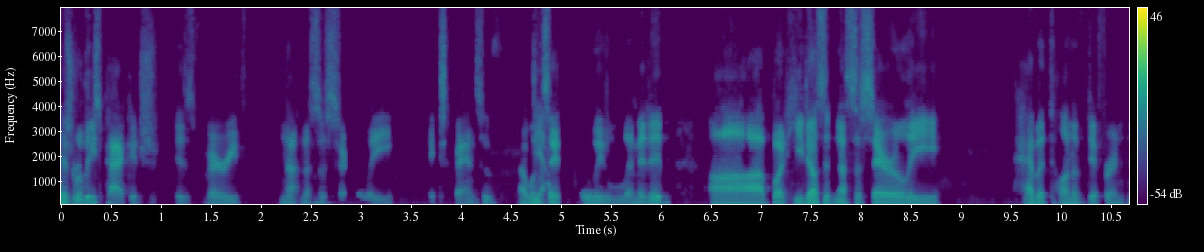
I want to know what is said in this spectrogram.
His release package is very not necessarily expansive. I wouldn't yeah. say totally limited. Uh, but he doesn't necessarily have a ton of different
